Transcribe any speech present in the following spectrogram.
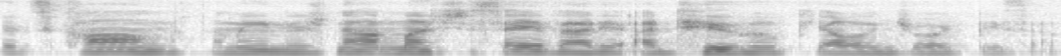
it's Kong. I mean, there's not much to say about it. I do hope y'all enjoyed. Peace out.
